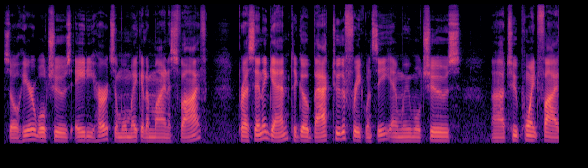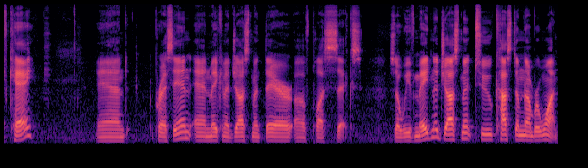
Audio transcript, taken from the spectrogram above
So here we'll choose 80 hertz and we'll make it a minus 5. Press in again to go back to the frequency and we will choose uh, 2.5K and press in and make an adjustment there of plus 6. So we've made an adjustment to custom number 1.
